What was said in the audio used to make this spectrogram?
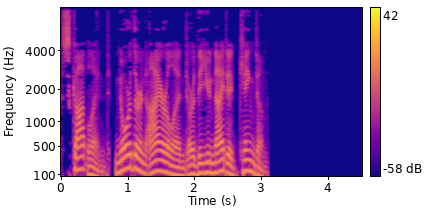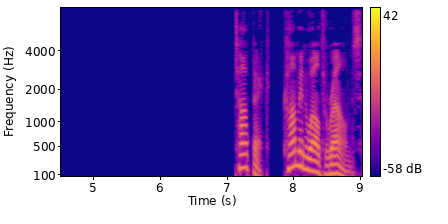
Scotland, Northern Ireland or the United Kingdom. Commonwealth realms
